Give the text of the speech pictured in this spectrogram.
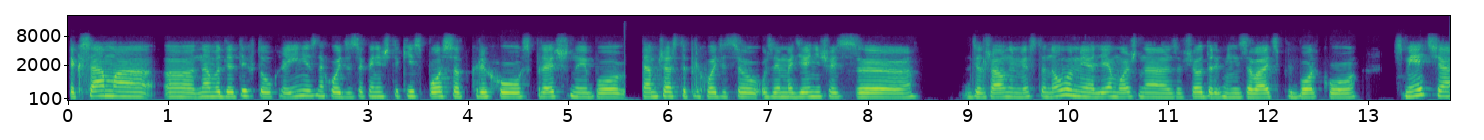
таксама э, нават для тых хто ў краіне знаходзіцца конечно такі спосаб крыху спрэчны бо там часто прыходзіцца ўзаемадзейнічаць з дзяржаўнымі установамі але можна заўсёды арганізаваць прыборку смецця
